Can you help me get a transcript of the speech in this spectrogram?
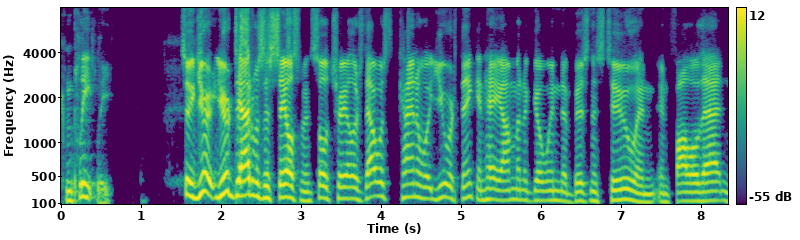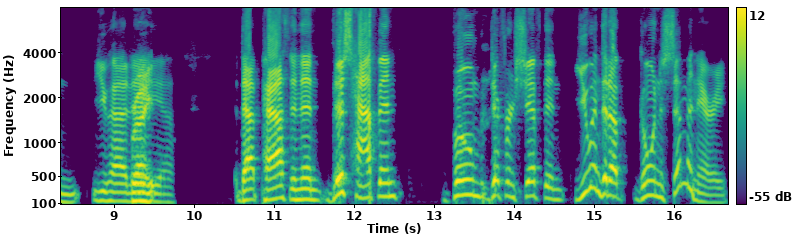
completely. So your your dad was a salesman, sold trailers. That was kind of what you were thinking. Hey, I'm going to go into business too, and and follow that. And you had right. a, uh, that path, and then this happened. Boom, different shift, and you ended up going to seminary.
